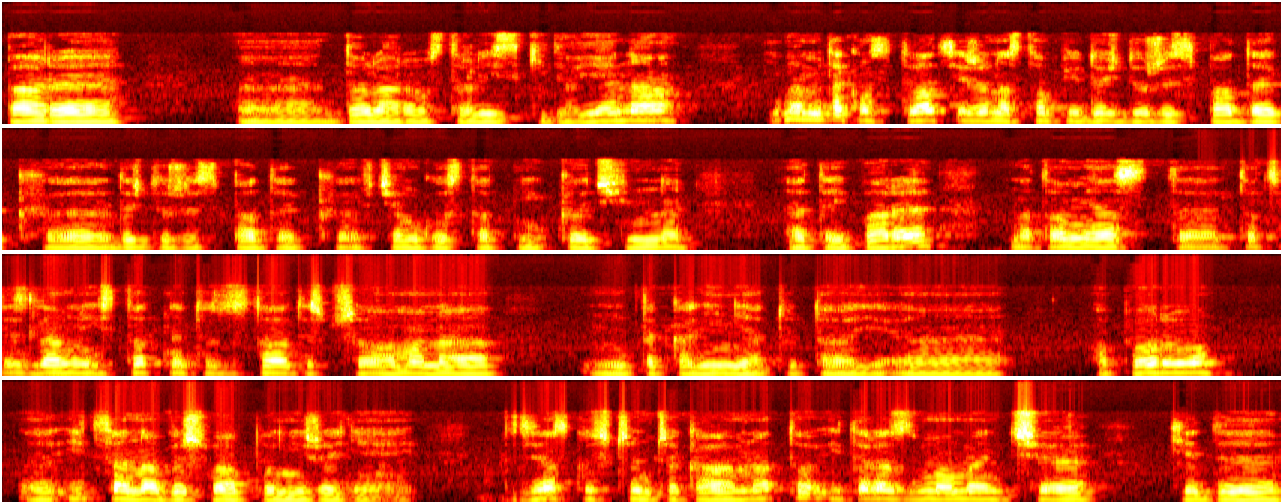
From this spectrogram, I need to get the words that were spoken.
parę dolar australijski do jena i mamy taką sytuację, że nastąpił dość duży spadek, dość duży spadek w ciągu ostatnich godzin tej pary. Natomiast e, to, co jest dla mnie istotne, to została też przełamana taka linia tutaj e, oporu e, i cena wyszła poniżej niej. W związku z czym czekałem na to i teraz w momencie, kiedy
